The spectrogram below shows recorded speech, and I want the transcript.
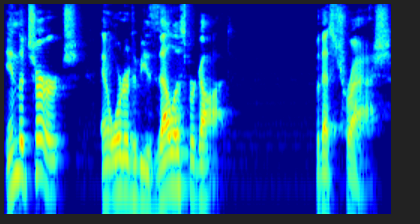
in the church in order to be zealous for God. But that's trash.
